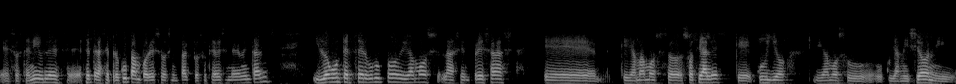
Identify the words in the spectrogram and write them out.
uh, sostenibles, etcétera, se preocupan por esos impactos sociales y medioambientales. Y luego un tercer grupo, digamos, las empresas que llamamos sociales, que cuyo digamos su, cuya misión y,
